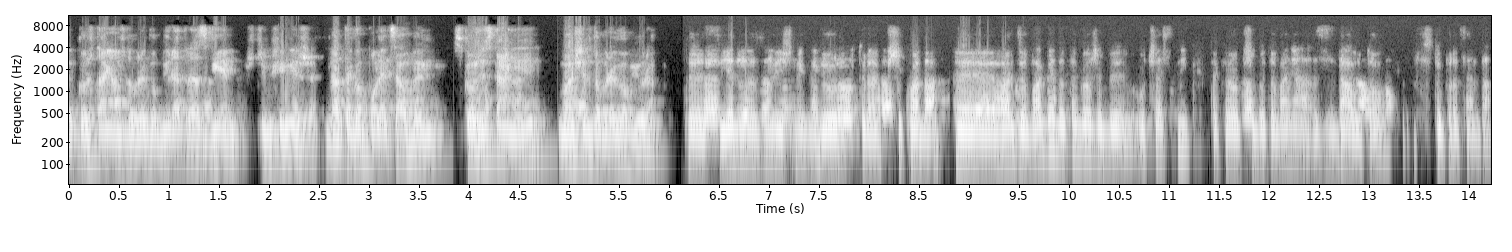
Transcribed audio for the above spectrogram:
e, korzystając z dobrego biura, teraz wiem, z czym się mierzę. Dlatego polecałbym skorzystanie właśnie z dobrego biura. To jest jedno z nielicznych biur, które przykłada e, bardzo wagę do tego, żeby uczestnik takiego przygotowania zdał to w 100%.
